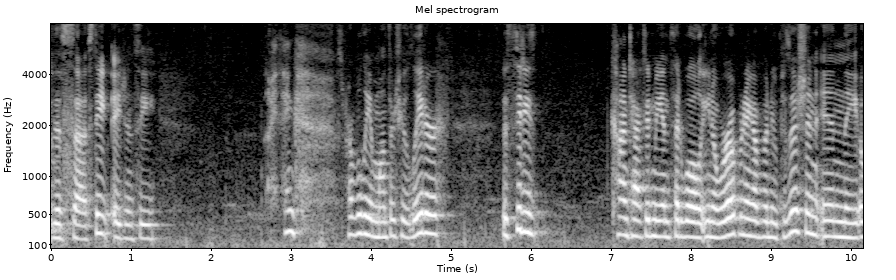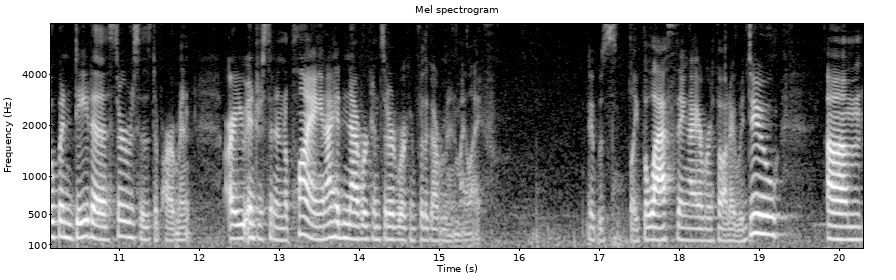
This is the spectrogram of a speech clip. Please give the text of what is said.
this uh, state agency, I think it was probably a month or two later, the city contacted me and said, well, you know, we're opening up a new position in the open data services department. Are you interested in applying? And I had never considered working for the government in my life. It was like the last thing I ever thought I would do. Um,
